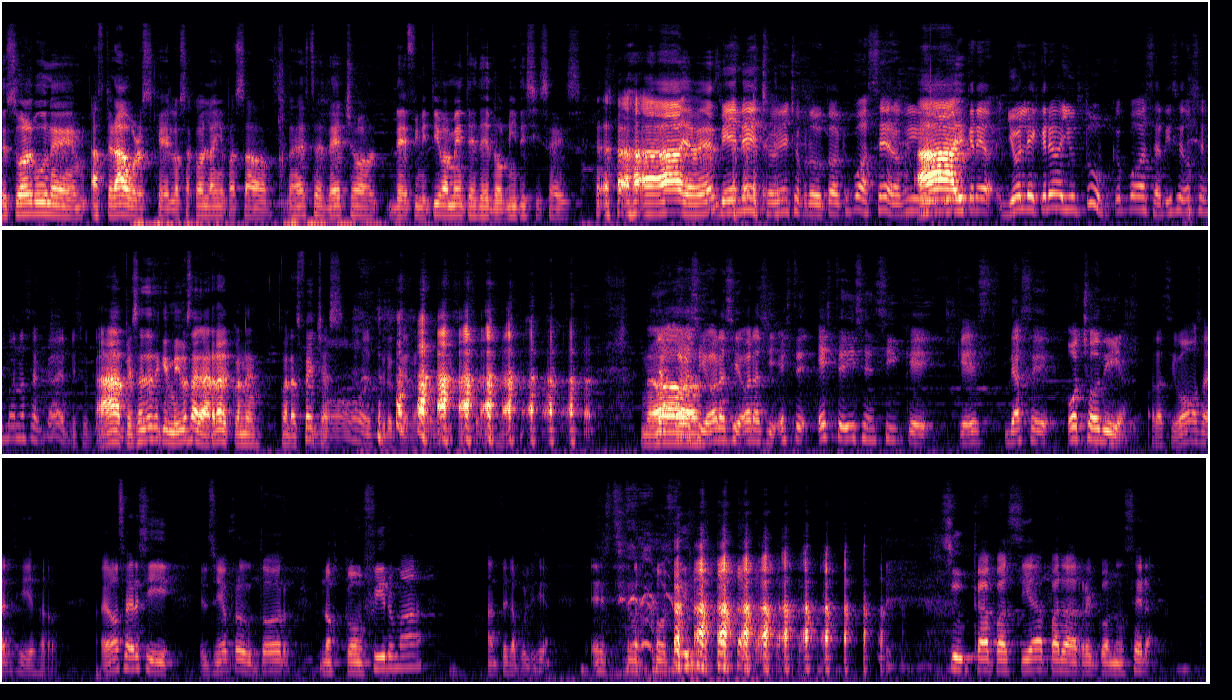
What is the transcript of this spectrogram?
de su álbum eh, After Hours, que lo sacó el año pasado. Este, de hecho, definitivamente es de 2016. ah, ¿Ya ves? Bien hecho, bien hecho, productor. ¿Qué puedo hacer? A mí, Ah, yo, le y- creo, yo le creo a YouTube. ¿Qué puedo hacer? Dice dos semanas acá. Empiezo que- Ah, pensaste que me ibas a agarrar con, el- con las fechas. No, pero qué raro. No. Ya, ahora sí, ahora sí, ahora sí. Este, este dicen sí que, que es de hace ocho días. Ahora sí, vamos a ver si es verdad. A ver, vamos a ver si el señor productor nos confirma, antes la policía, este, su capacidad para reconocer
